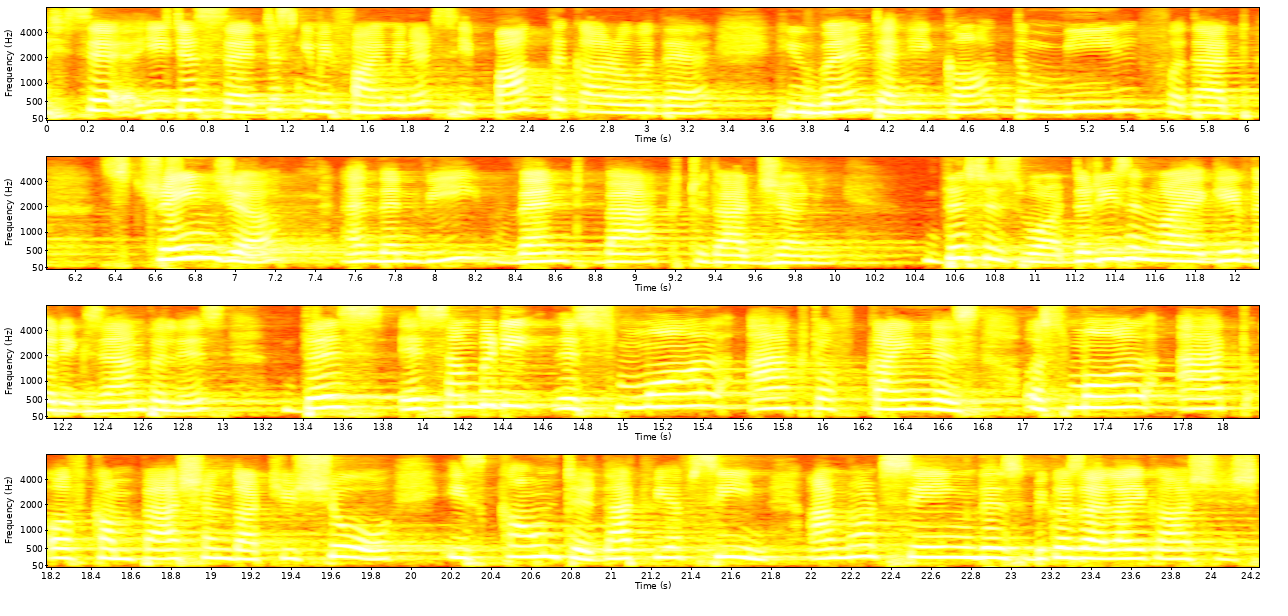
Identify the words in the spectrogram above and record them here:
he, said, he just said, just give me five minutes. He parked the car over there. He went and he got the meal for that stranger. And then we went back to that journey. This is what, the reason why I gave that example is this is somebody, a small act of kindness, a small act of compassion that you show is counted, that we have seen. I'm not saying this because I like Ashish.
